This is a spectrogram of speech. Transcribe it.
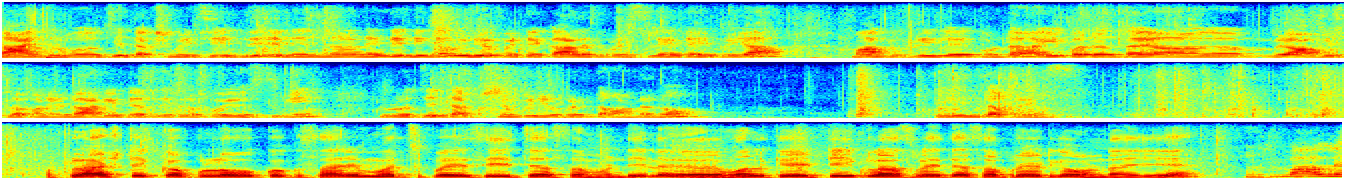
సాయంత్రం వచ్చి దక్షిణ ఇచ్చింది. నిన్న నిన్న ఇంకా వీడియో పెట్టే కాలేజ్ ఫ్రెండ్స్ లేట్ అయిపోయా. మాకు ఫ్రీ లేకుండా ఈ పదంతా ఆఫీస్లో పని ఆడిటర్ దగ్గర పోయి వస్తుంది. ఇప్పుడు వచ్చి దక్షిణ వీడియో పెడతా ఉండను ఇది ఇంత ఫ్రెండ్స్. ప్లాస్టిక్ కప్పులో ఒక్కొక్కసారి మర్చిపోయేసి ఇచ్చేస్తామండి. లే- వాళ్ళకి టీ గ్లాసులు అయితే సపరేట్గా ఉన్నాయి వాళ్ళే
